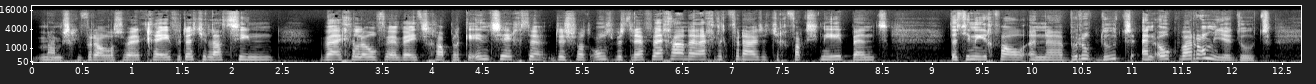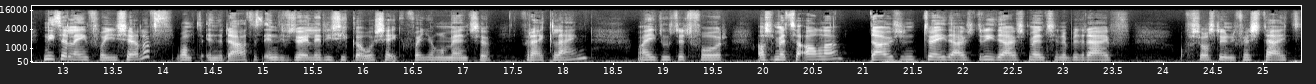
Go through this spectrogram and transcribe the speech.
maar misschien vooral als werkgever, dat je laat zien. Wij geloven in wetenschappelijke inzichten. Dus wat ons betreft, wij gaan er eigenlijk vanuit dat je gevaccineerd bent. Dat je in ieder geval een eh, beroep doet. En ook waarom je het doet. Niet alleen voor jezelf. Want inderdaad, het individuele risico is zeker voor jonge mensen vrij klein. Maar je doet het voor, als met z'n allen, 1000, 2000, 3000 mensen in een bedrijf. Of zoals de universiteit,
